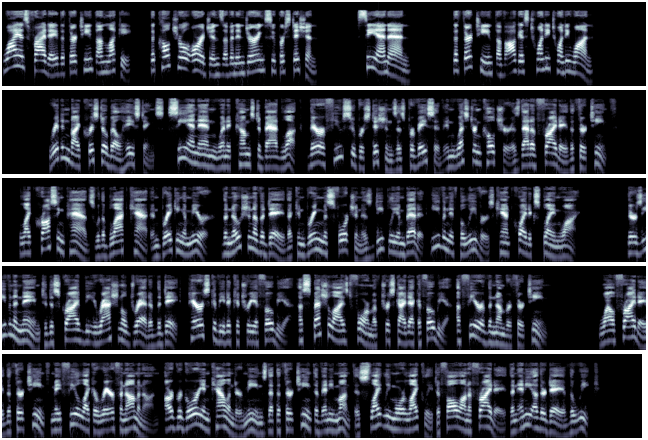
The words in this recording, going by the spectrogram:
Why is Friday the 13th unlucky? The cultural origins of an enduring superstition. CNN. The 13th of August 2021. Written by Christobel Hastings, CNN When it comes to bad luck, there are few superstitions as pervasive in Western culture as that of Friday the 13th. Like crossing paths with a black cat and breaking a mirror, the notion of a day that can bring misfortune is deeply embedded, even if believers can't quite explain why. There's even a name to describe the irrational dread of the date, paraskevidekatriophobia, a specialized form of triskaidekaphobia, a fear of the number 13. While Friday the 13th may feel like a rare phenomenon, our Gregorian calendar means that the 13th of any month is slightly more likely to fall on a Friday than any other day of the week.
